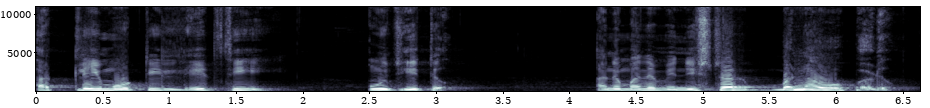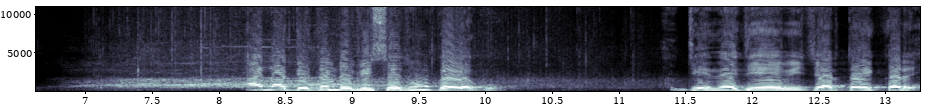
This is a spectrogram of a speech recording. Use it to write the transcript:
આટલી મોટી લીડથી હું જીત્યો અને મને મિનિસ્ટર બનાવવો પડ્યો. આ નાતે તમને જ હું કહી શકું. જેને જે વિચારતા એ કરે.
